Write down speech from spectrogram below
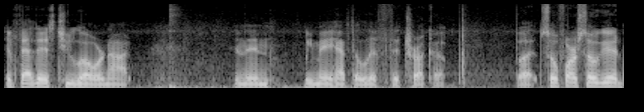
if that is too low or not. And then we may have to lift the truck up. But so far so good.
